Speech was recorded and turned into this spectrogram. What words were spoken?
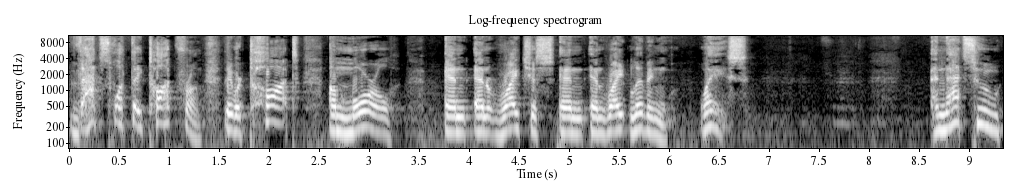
That's what they taught from. They were taught a moral and, and righteous and, and right living ways. And that's who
